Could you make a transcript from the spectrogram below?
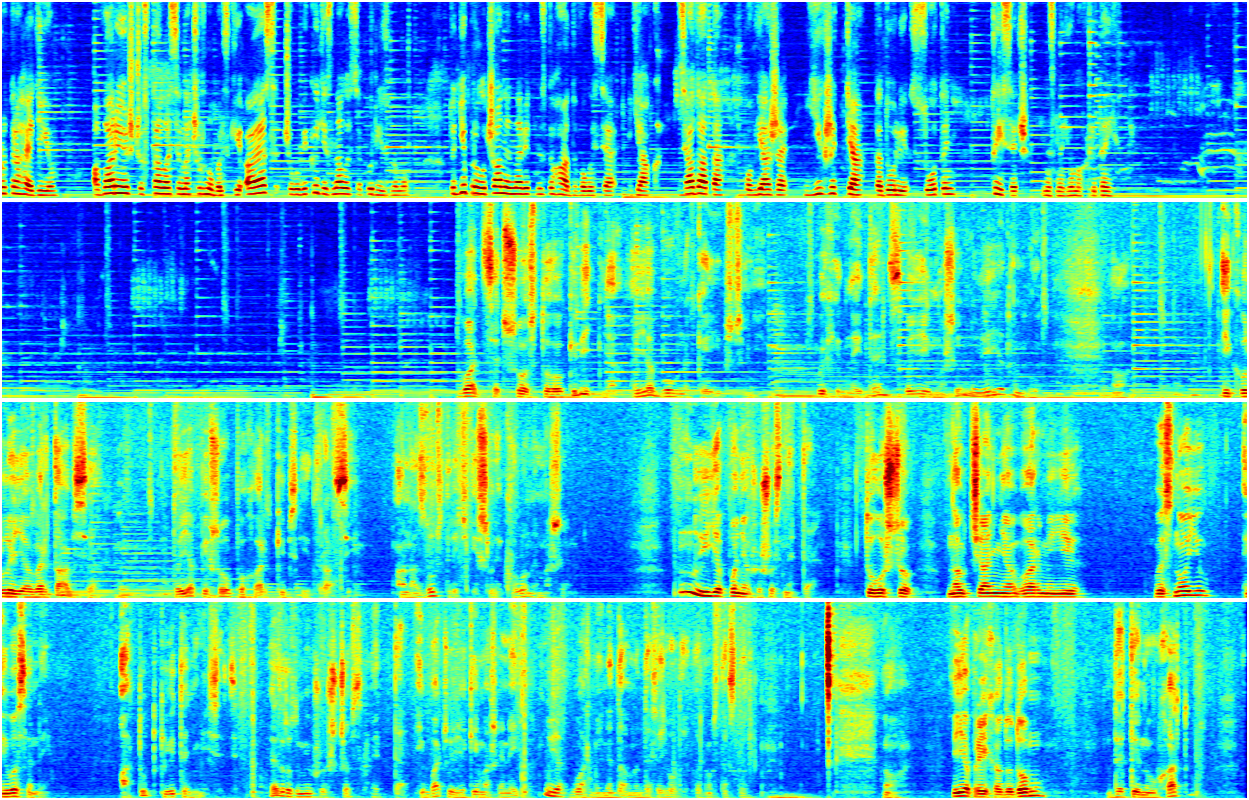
про трагедію. Аварію, що сталася на Чорнобильській АЕС, чоловіки дізналися по-різному. Тоді прилучани навіть не здогадувалися, як ця дата пов'яже їх життя та долі сотень тисяч незнайомих людей. – 26 квітня, я був на Київщині. Вихідний день своєю машиною, я там був. І коли я вертався, то я пішов по Харківській трасі, а назустріч ішли колони машин. Ну і я зрозумів, що щось не те. Того, що навчання в армії весною і восени. А тут квітень місяць. Я зрозумів, що щось не те. І бачу, які машини йдуть. Ну, я в армії недавно, 10 років, як вернувся, так сказати. І я приїхав додому, дитину в хату,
